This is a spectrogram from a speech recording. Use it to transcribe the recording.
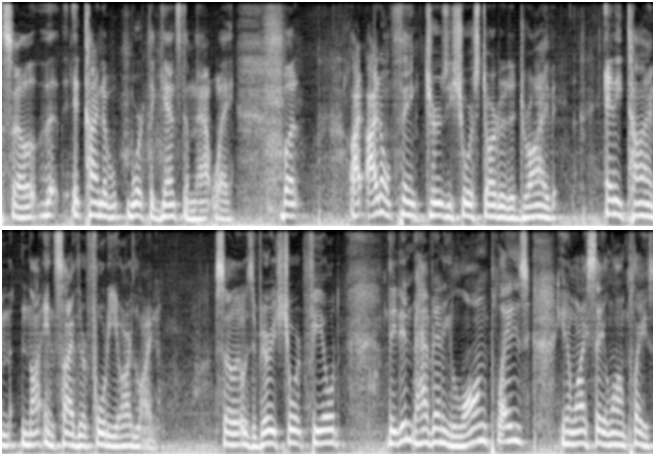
So th- it kind of worked against them that way. But I, I don't think Jersey Shore started a drive any time not inside their 40 yard line. So it was a very short field. They didn't have any long plays. You know, when I say long plays,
